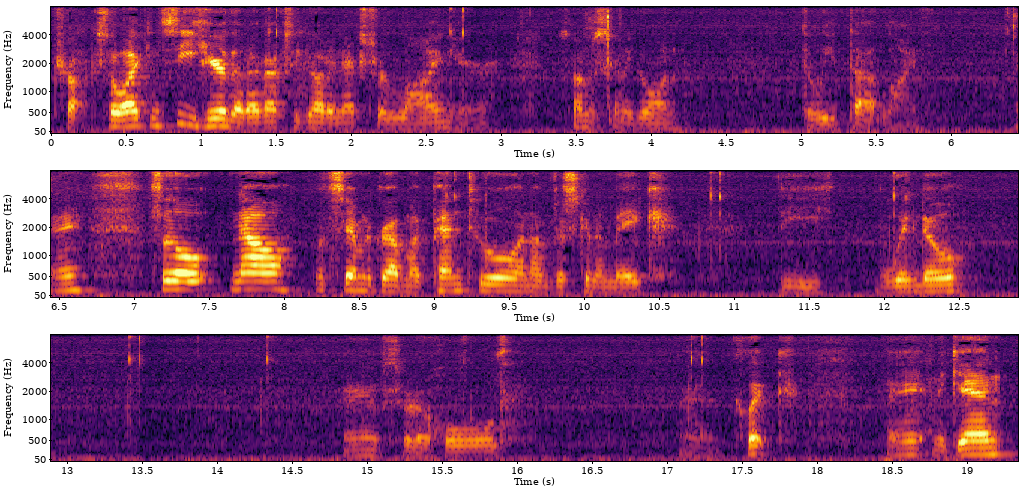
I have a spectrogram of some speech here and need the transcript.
truck. So I can see here that I've actually got an extra line here. So I'm just going to go and delete that line. Okay. So now let's say I'm going to grab my pen tool and I'm just going to make the window. Okay, sort of hold and click. Okay, and again,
